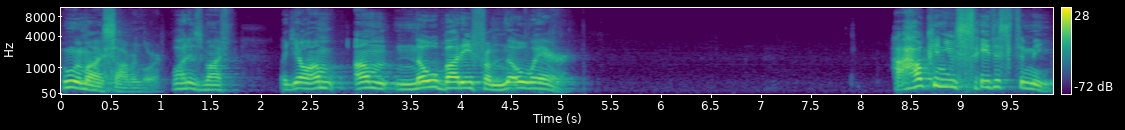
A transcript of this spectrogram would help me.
Who am I, sovereign Lord? What is my like, yo, I'm I'm nobody from nowhere. How can you say this to me?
